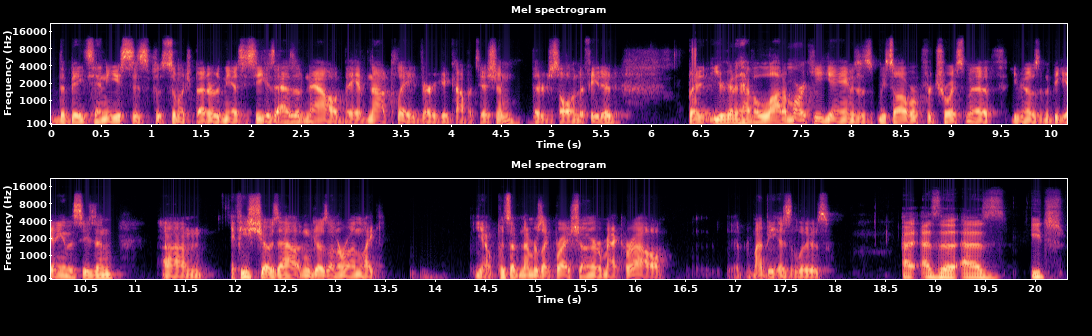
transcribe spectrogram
the Big Ten East is so much better than the SEC because as of now, they have not played very good competition. They're just all undefeated. But you're going to have a lot of marquee games. As we saw it work for Troy Smith, even though it was in the beginning of the season. Um, if he shows out and goes on a run like, you know, puts up numbers like Bryce Young or Matt Corral, it might be his to lose. As the as each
